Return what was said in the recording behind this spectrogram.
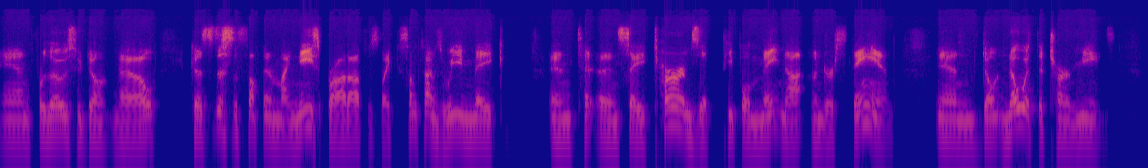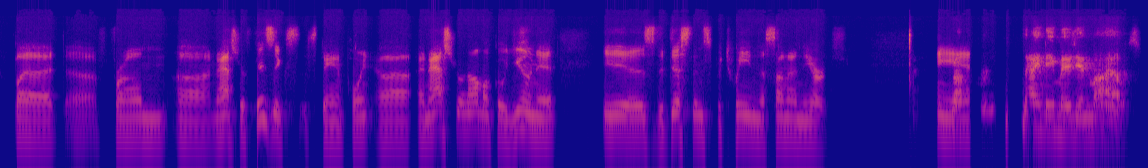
And for those who don't know, because this is something my niece brought up, is like sometimes we make and, t- and say terms that people may not understand and don't know what the term means but uh, from uh, an astrophysics standpoint, uh, an astronomical unit is the distance between the sun and the earth. And 90 million miles.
